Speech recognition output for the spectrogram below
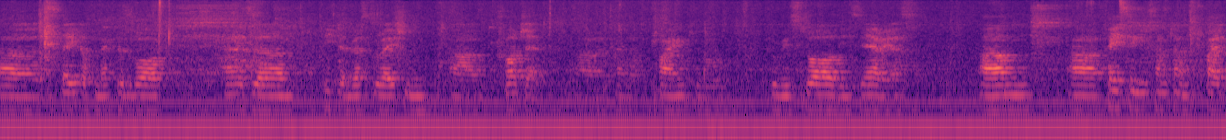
uh, state of Mecklenburg as a peatland restoration project trying to, to restore these areas, um, uh, facing sometimes quite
